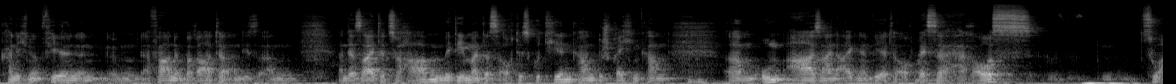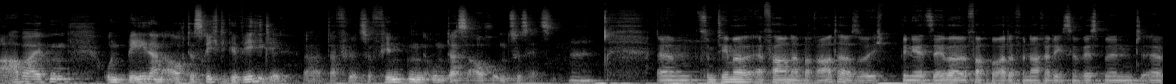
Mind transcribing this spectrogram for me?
kann ich nur empfehlen, einen, einen erfahrenen Berater an, diese, an, an der Seite zu haben, mit dem man das auch diskutieren kann, besprechen kann, mhm. ähm, um A, seine eigenen Werte auch besser herauszuarbeiten und B, dann auch das richtige Vehikel äh, dafür zu finden, um das auch umzusetzen. Mhm. Ähm, zum Thema erfahrener Berater, also ich bin jetzt selber Fachberater für nachhaltiges Investment äh,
